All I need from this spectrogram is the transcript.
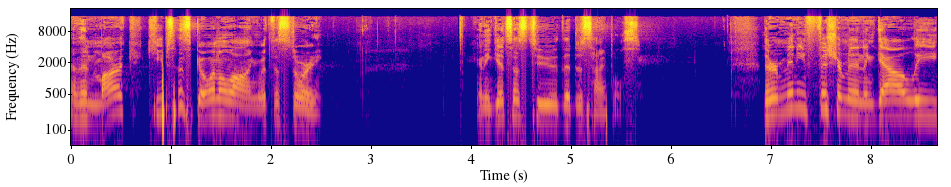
and then Mark keeps us going along with the story. And he gets us to the disciples. There are many fishermen in Galilee.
